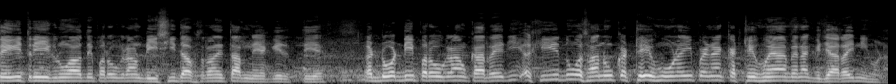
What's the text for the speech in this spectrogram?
23 ਤਰੀਕ ਨੂੰ ਆਪਦੇ ਪ੍ਰੋਗਰਾਮ ਡੀਸੀ ਦਫ਼ਤਰਾਂ ਦੇ ਧਰਨੇ ਅੱਗੇ ਦਿੱਤੇ ਹੈ ਅੱਡੋ ਅੱਡੀ ਪ੍ਰੋਗਰਾਮ ਕਰ ਰਹੇ ਜੀ। ਅਖੀਰ ਨੂੰ ਸਾਨੂੰ ਇਕੱਠੇ ਹੋਣਾ ਹੀ ਪੈਣਾ, ਇਕੱਠੇ ਹੋਇਆ ਬਿਨਾਂ ਗੁਜ਼ਾਰਾ ਹੀ ਨਹੀਂ ਹੋਣਾ।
